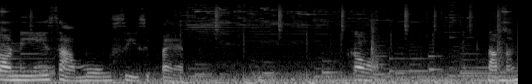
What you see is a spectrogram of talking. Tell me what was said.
ตอนนี้สามโมงสี่สิบแปดก็ตามนั้น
